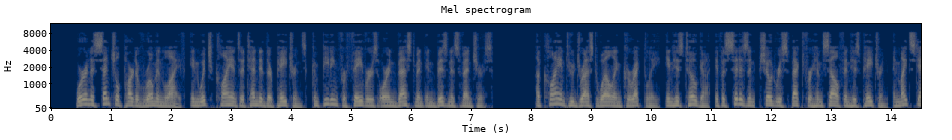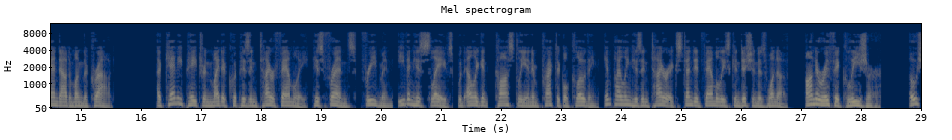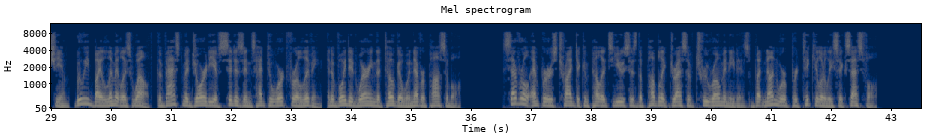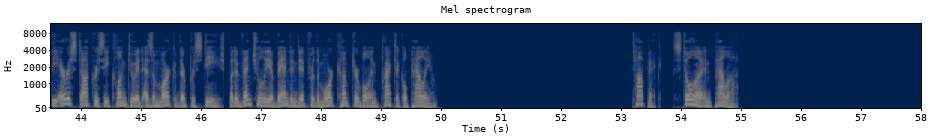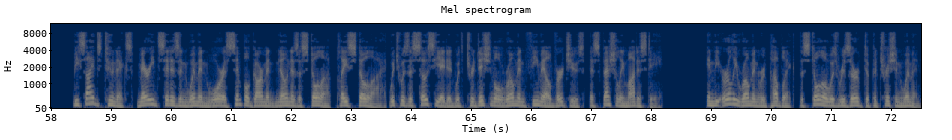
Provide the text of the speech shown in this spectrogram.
were an essential part of Roman life, in which clients attended their patrons, competing for favors or investment in business ventures. A client who dressed well and correctly, in his toga, if a citizen, showed respect for himself and his patron, and might stand out among the crowd. A canny patron might equip his entire family, his friends, freedmen, even his slaves, with elegant, costly and impractical clothing, impiling his entire extended family's condition as one of honorific leisure. Otium, buoyed by limitless wealth, the vast majority of citizens had to work for a living, and avoided wearing the toga whenever possible. Several emperors tried to compel its use as the public dress of true Romanitas but none were particularly successful. The aristocracy clung to it as a mark of their prestige, but eventually abandoned it for the more comfortable and practical pallium. Stola and palla Besides tunics, married citizen women wore a simple garment known as a stola place stolae which was associated with traditional Roman female virtues, especially modesty. In the early Roman Republic, the stola was reserved to patrician women.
